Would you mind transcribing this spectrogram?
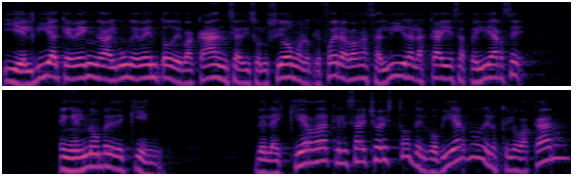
y el día que venga algún evento de vacancia, disolución o lo que fuera, van a salir a las calles a pelearse en el nombre de quién? ¿De la izquierda que les ha hecho esto? ¿Del gobierno? ¿De los que lo vacaron?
